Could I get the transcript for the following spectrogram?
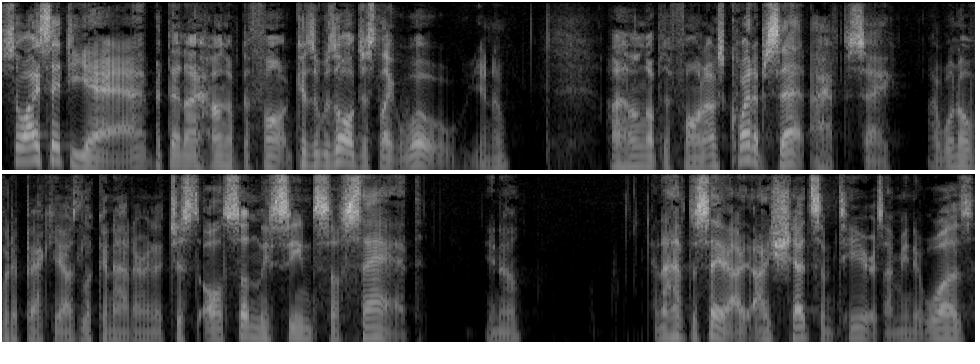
So I said, yeah, but then I hung up the phone because it was all just like, whoa, you know? I hung up the phone. I was quite upset, I have to say. I went over to Becky. I was looking at her, and it just all suddenly seemed so sad, you know? And I have to say, I, I shed some tears. I mean, it was,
